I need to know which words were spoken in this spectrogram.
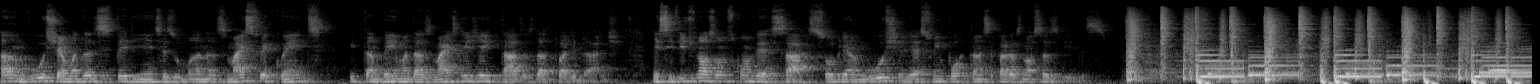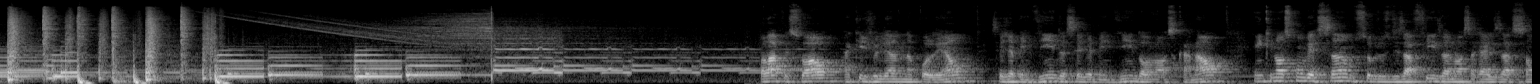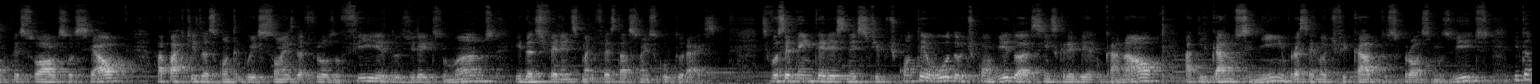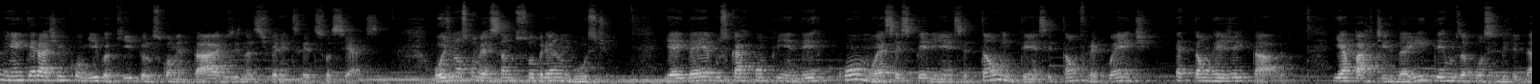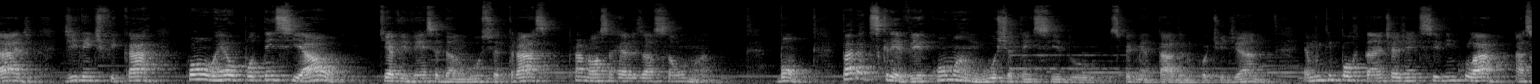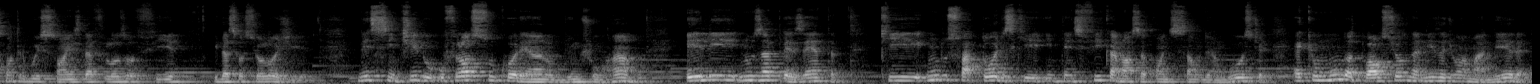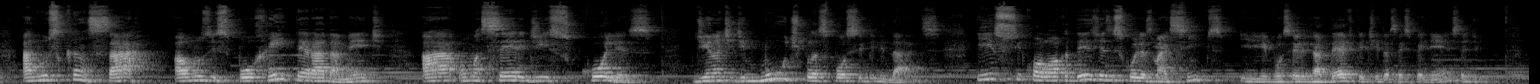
A angústia é uma das experiências humanas mais frequentes e também uma das mais rejeitadas da atualidade. Nesse vídeo nós vamos conversar sobre a angústia e a sua importância para as nossas vidas. Olá pessoal, aqui Juliano Napoleão. Seja bem-vinda, seja bem-vindo ao nosso canal, em que nós conversamos sobre os desafios da nossa realização pessoal e social a partir das contribuições da filosofia, dos direitos humanos e das diferentes manifestações culturais. Se você tem interesse nesse tipo de conteúdo, eu te convido a se inscrever no canal, a clicar no sininho para ser notificado dos próximos vídeos e também a interagir comigo aqui pelos comentários e nas diferentes redes sociais. Hoje nós conversamos sobre a angústia. E a ideia é buscar compreender como essa experiência tão intensa e tão frequente é tão rejeitada. E a partir daí termos a possibilidade de identificar qual é o potencial que a vivência da angústia traz para a nossa realização humana. Bom, para descrever como a angústia tem sido experimentada no cotidiano, é muito importante a gente se vincular às contribuições da filosofia e da sociologia. Nesse sentido, o filósofo coreano Byung-Chul Han, ele nos apresenta que um dos fatores que intensifica a nossa condição de angústia é que o mundo atual se organiza de uma maneira a nos cansar ao nos expor reiteradamente a uma série de escolhas diante de múltiplas possibilidades. Isso se coloca desde as escolhas mais simples, e você já deve ter tido essa experiência de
